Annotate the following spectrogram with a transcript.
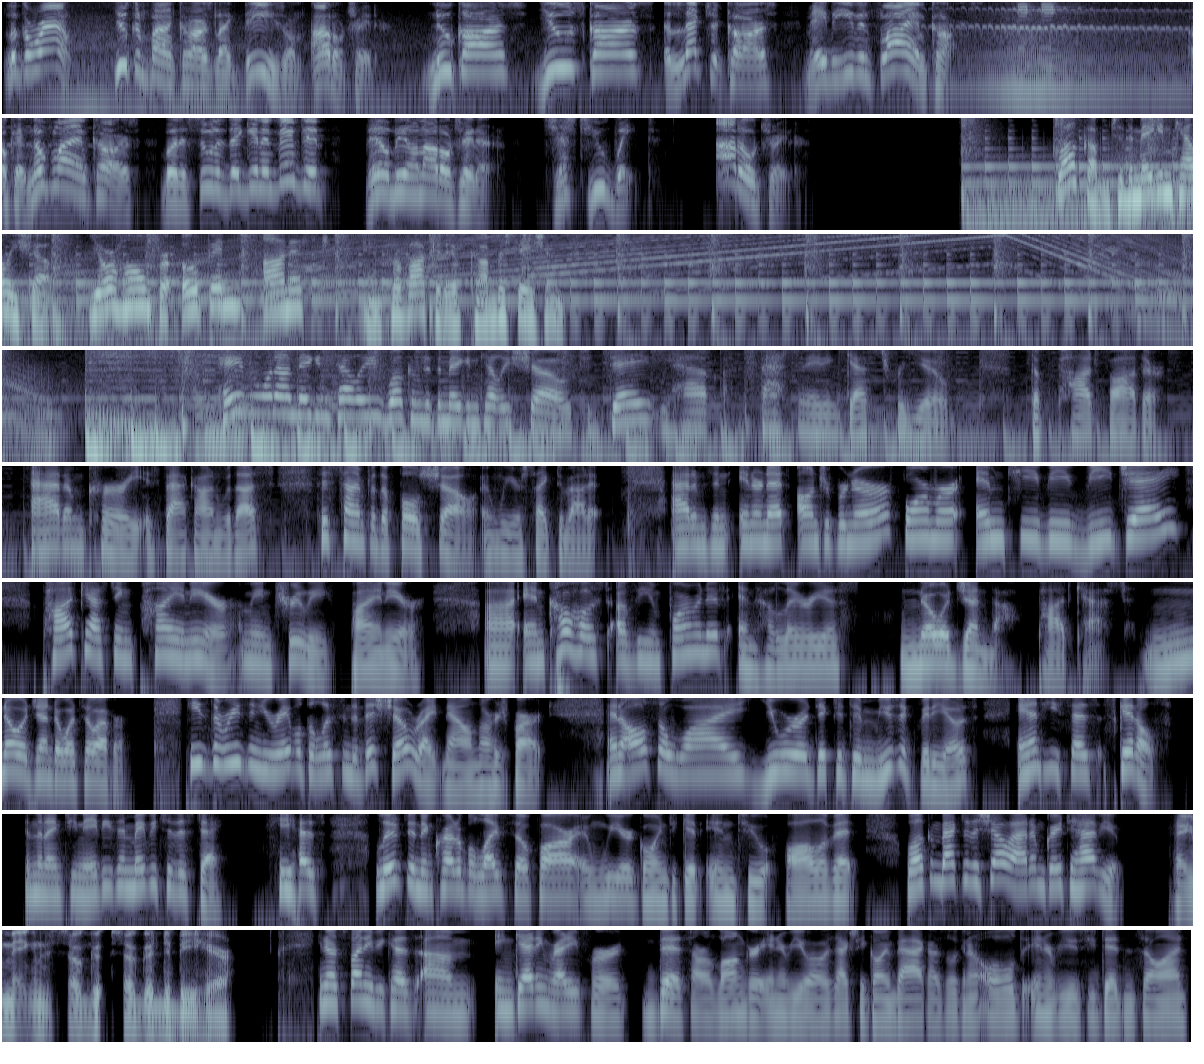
Look around. You can find cars like these on AutoTrader. New cars, used cars, electric cars, maybe even flying cars. Okay, no flying cars, but as soon as they get invented, they'll be on AutoTrader. Just you wait. AutoTrader. Welcome to The Megyn Kelly Show, your home for open, honest, and provocative conversations. I'm Megyn Kelly. Welcome to The Megyn Kelly Show. Today we have a fascinating guest for you the Podfather. Adam Curry is back on with us, this time for the full show, and we are psyched about it. Adam's an internet entrepreneur, former MTV VJ, podcasting pioneer, I mean, truly pioneer, uh, and co host of the informative and hilarious No Agenda podcast. No agenda whatsoever. He's the reason you're able to listen to this show right now, in large part, and also why you were addicted to music videos, and he says Skittles in the 1980s and maybe to this day. He has lived an incredible life so far, and we are going to get into all of it. Welcome back to the show, Adam. Great to have you. Hey, Megyn. It's so good, so good to be here. You know, it's funny because um, in getting ready for this, our longer interview, I was actually going back. I was looking at old interviews you did and so on.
